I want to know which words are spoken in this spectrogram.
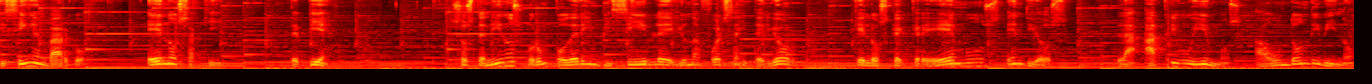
Y sin embargo, henos aquí, de pie, sostenidos por un poder invisible y una fuerza interior que los que creemos en Dios la atribuimos a un don divino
